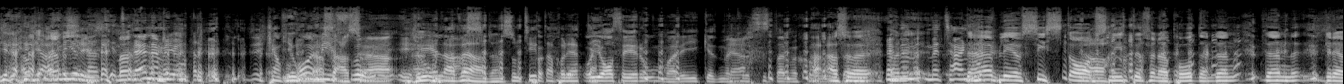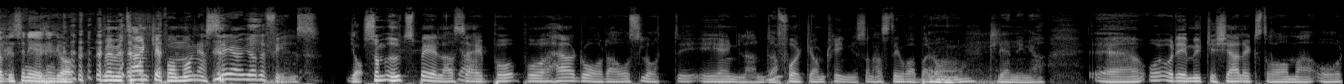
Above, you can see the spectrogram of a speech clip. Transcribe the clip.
ja, nej, men precis. ju- man- nej, nej, men jag, det kanske Jonas, var min fru alltså, i hela världen som tittar på detta. Och jag säger romarriket med Ja. hästar med sköldar. Alltså, men, hörni, med, med tanke, det här blev sista avsnittet för den här podden. Den, den grävde sin egen grav. men med tanke på hur många serier det finns Ja. som utspelar sig Ja. på, på herrgårdar och slott i, i England där Mm. folk går omkring i sådana här stora ballongklänningar. Eh, och, och det är mycket kärleksdrama och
